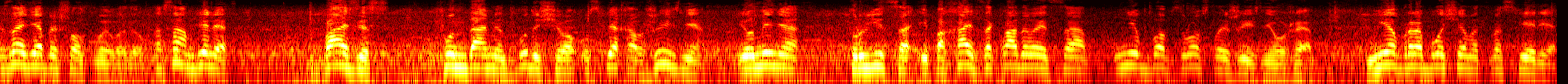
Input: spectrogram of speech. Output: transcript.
И знаете, я пришел к выводу. На самом деле, базис, фундамент будущего успеха в жизни и умение трудиться и пахать закладывается не во взрослой жизни уже, не в рабочем атмосфере,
